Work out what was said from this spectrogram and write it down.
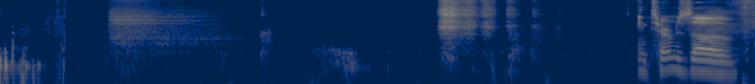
in terms of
